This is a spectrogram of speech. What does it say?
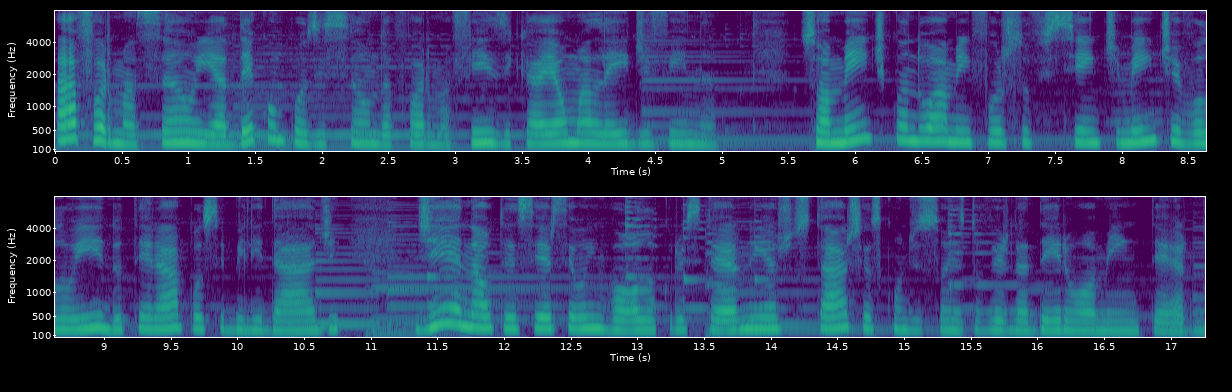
A formação e a decomposição da forma física é uma lei divina. Somente quando o homem for suficientemente evoluído terá a possibilidade de enaltecer seu invólucro externo e ajustar-se às condições do verdadeiro homem interno.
